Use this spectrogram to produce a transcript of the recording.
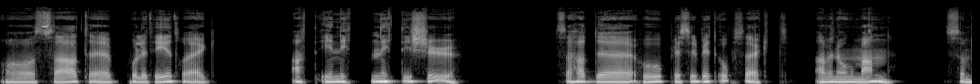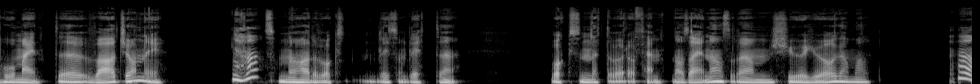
og sa til politiet, tror jeg, at i 1997 så hadde hun plutselig blitt oppsøkt av en ung mann som hun mente var Johnny, Aha. som nå hadde voksen, liksom blitt eh, voksen, dette var da 15 år seinere, så da er han 27 år gammel. Ja.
